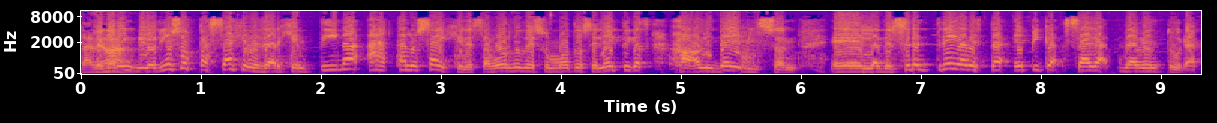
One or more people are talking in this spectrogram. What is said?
recorren gloriosos pasajes desde Argentina hasta Los Ángeles a bordo de su motos eléctricas Harley Davidson, en la tercera entrega de esta épica saga de aventura.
